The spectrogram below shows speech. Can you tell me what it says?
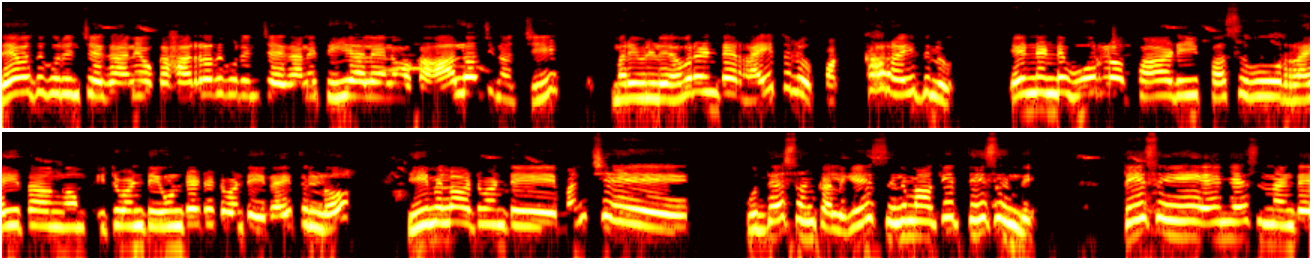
దేవత గురించే గాని ఒక హర్రర్ గురించే గాని తీయాలి అని ఒక ఆలోచన వచ్చి మరి వీళ్ళు ఎవరంటే రైతులు పక్కా రైతులు. ఏంటంటే ఊర్లో పాడి పశువు రైతాంగం ఇటువంటి ఉండేటటువంటి రైతుల్లో ఈమెలో అటువంటి మంచి ఉద్దేశం కలిగి సినిమాకి తీసింది. తీసి ఏం చేసిందంటే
